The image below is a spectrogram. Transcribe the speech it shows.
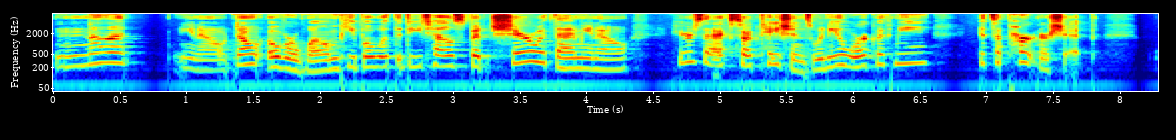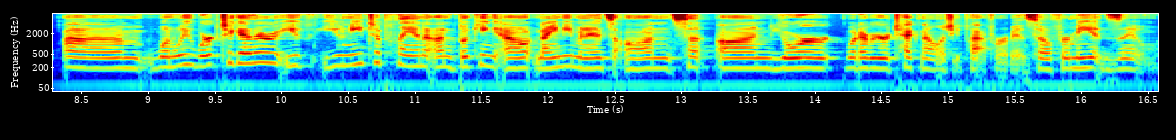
Not, you know, don't overwhelm people with the details, but share with them, you know, here's the expectations. When you work with me, it's a partnership um, when we work together, you you need to plan on booking out 90 minutes on on your whatever your technology platform is. So for me, it's Zoom.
